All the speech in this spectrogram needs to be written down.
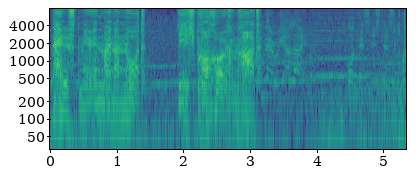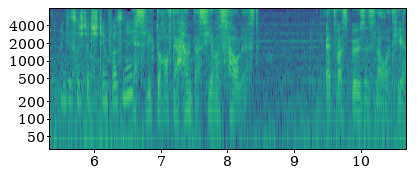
Helft mir in meiner Not. Ich brauche euren Rat. An dieser Stadt stimmt was nicht. Es liegt doch auf der Hand, dass hier was faul ist. Etwas Böses lauert hier.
